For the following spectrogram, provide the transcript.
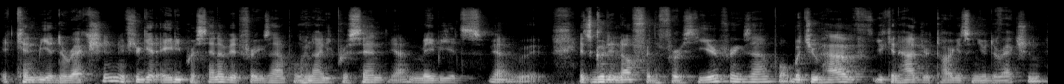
It can be a direction. If you get 80% of it, for example, or 90%, yeah, maybe it's, yeah, it's good enough for the first year, for example, but you have, you can have your targets in your direction.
